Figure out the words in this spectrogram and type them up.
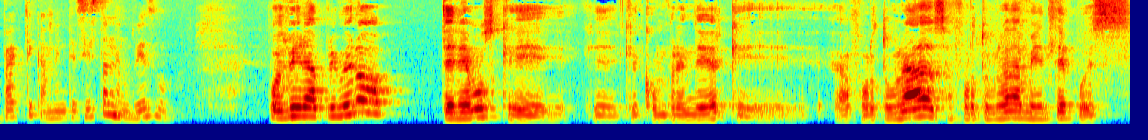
prácticamente, sí están en riesgo. Pues mira, primero tenemos que, comprender que afortunada, desafortunadamente, pues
